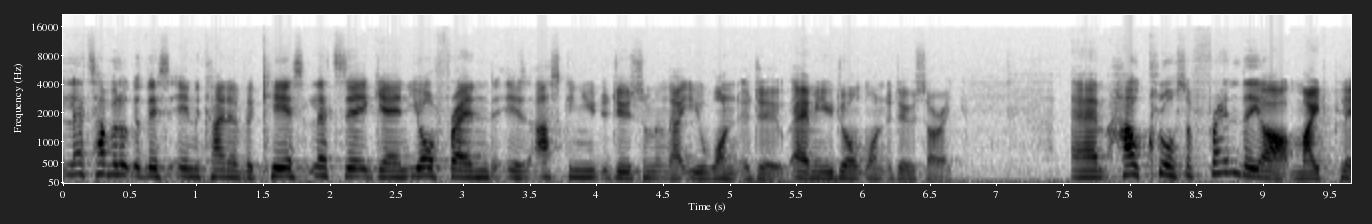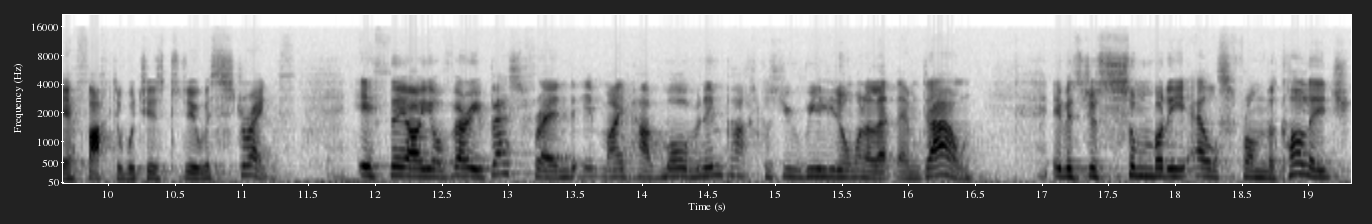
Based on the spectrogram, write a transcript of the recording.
let's have a look at this in kind of a case. Let's say again, your friend is asking you to do something that you want to do, um, you don't want to do, sorry. Um, how close a friend they are might play a factor, which is to do with strength. If they are your very best friend, it might have more of an impact because you really don't want to let them down. If it's just somebody else from the college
